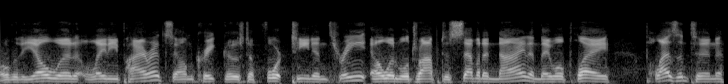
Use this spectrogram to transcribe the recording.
over the Elwood Lady Pirates. Elm Creek goes to 14 and 3. Elwood will drop to 7 and 9, and they will play Pleasanton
